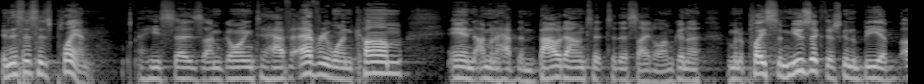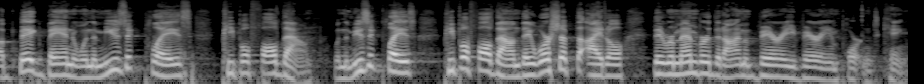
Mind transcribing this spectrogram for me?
And this is his plan. He says, I'm going to have everyone come and I'm going to have them bow down to, to this idol. I'm going to I'm going to play some music. There's going to be a, a big band. And when the music plays, people fall down. When the music plays, people fall down. They worship the idol. They remember that I'm a very, very important king.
